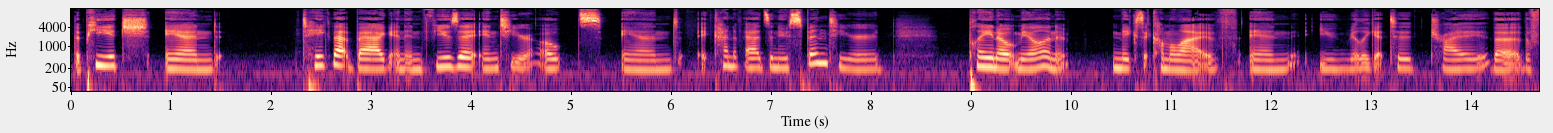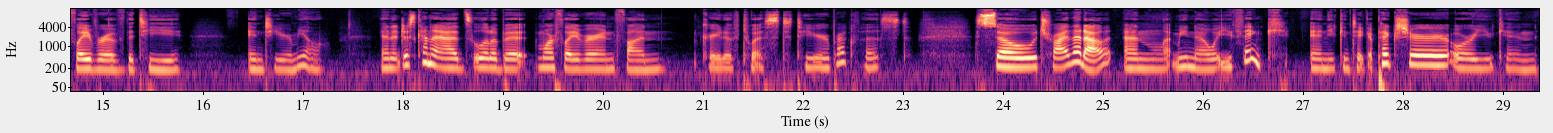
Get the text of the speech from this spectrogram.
the peach, and take that bag and infuse it into your oats and it kind of adds a new spin to your plain oatmeal and it makes it come alive and you really get to try the the flavor of the tea into your meal. And it just kind of adds a little bit more flavor and fun creative twist to your breakfast. So try that out and let me know what you think. And you can take a picture or you can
